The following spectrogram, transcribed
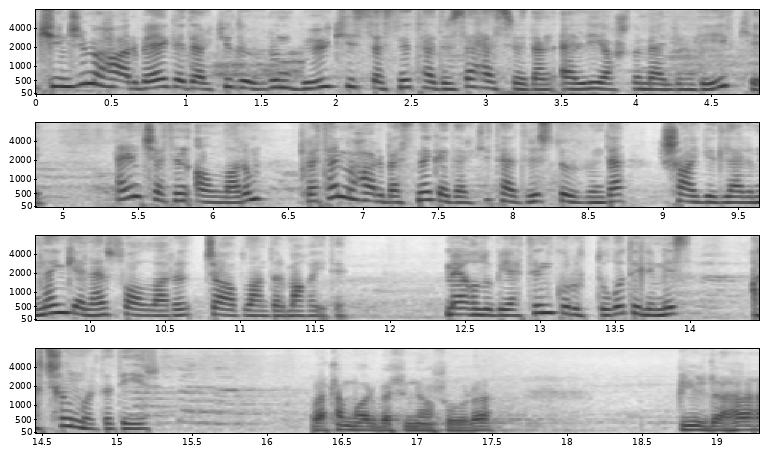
İkinci müharibəyə qədərki dövrün böyük hissəsini tədrisə həsr edən 50 yaşlı müəllim deyir ki, ən çətin anlarım Vətən müharibəsinə qədərki tədris dövründə şagirdlərimdən gələn sualları cavablandırmaq idi. Məğlubiyyətin qurutduğu dilimiz açılmırdı deyir. Vətən müharibəsindən sonra bir daha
